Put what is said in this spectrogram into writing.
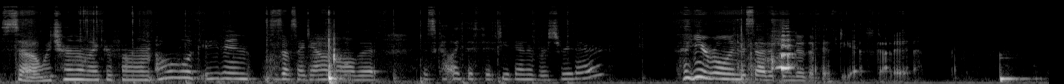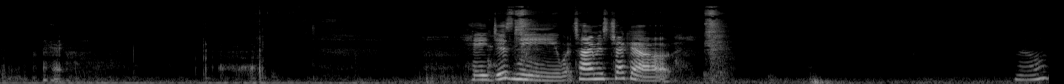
So we turn the microphone. Oh, look, it even, this is upside down and all, but it's got like the 50th anniversary there. You're rolling this out at the end of the 50th. Got it. Hey, Disney, what time is checkout? No?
